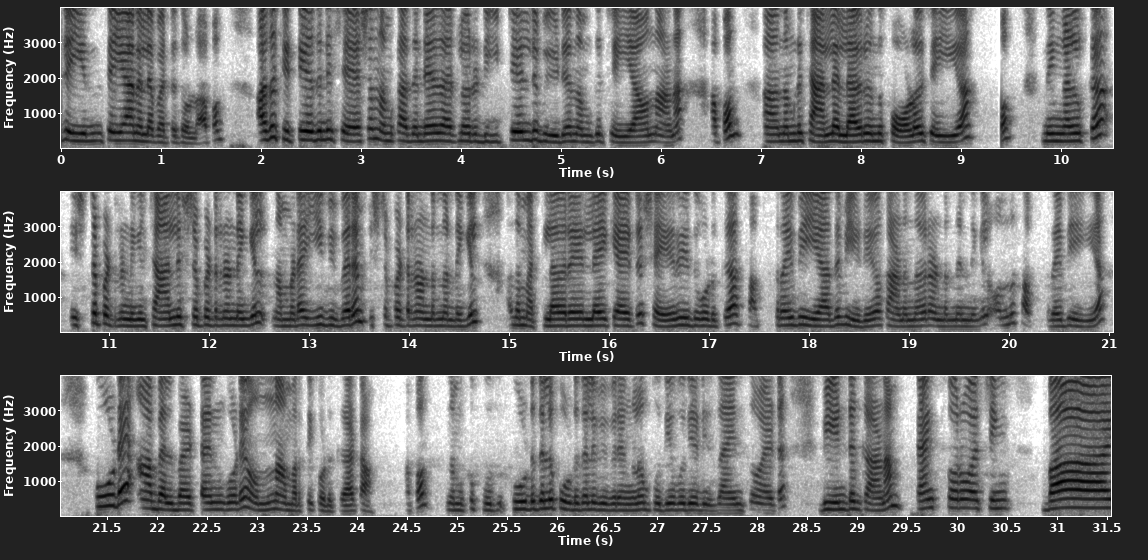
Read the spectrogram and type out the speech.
ചെയ്യാനല്ലേ പറ്റത്തുള്ളൂ. അപ്പം അത് കിട്ടിയതിന് ശേഷം നമുക്ക് അതിന്റെതായിട്ടുള്ള ഒരു ഡീറ്റെയിൽഡ് വീഡിയോ നമുക്ക് ചെയ്യാവുന്നതാണ്. അപ്പം നമ്മുടെ ചാനൽ എല്ലാവരും ഒന്ന് ഫോളോ ചെയ്യുക. അപ്പം നിങ്ങൾക്ക് ഇഷ്ടപ്പെട്ടിട്ടുണ്ടെങ്കിൽ ചാനൽ ഇഷ്ടപ്പെട്ടിട്ടുണ്ടെങ്കിൽ നമ്മുടെ ഈ വിവരം ഇഷ്ടപ്പെട്ടിട്ടുണ്ടെന്നുണ്ടെങ്കിൽ അത് മറ്റുള്ളവരിലേക്കായിട്ട് ഷെയർ ചെയ്ത് കൊടുക്കുക. സബ്സ്ക്രൈബ് ചെയ്യാതെ വീഡിയോ കാണുന്നവരുണ്ടെന്നുണ്ടെങ്കിൽ ഒന്ന് സബ്സ്ക്രൈബ് ചെയ്യുക. കൂടെ ആ ബെൽ ബട്ടൺ കൂടെ ഒന്ന് അമർത്തി കൊടുക്കുക കേട്ടോ. അപ്പം നമുക്ക് കൂടുതൽ കൂടുതൽ വിവരങ്ങളും പുതിയ പുതിയ ഡിസൈൻസുമായിട്ട് വീണ്ടും കാണാം. Thanks for watching bye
